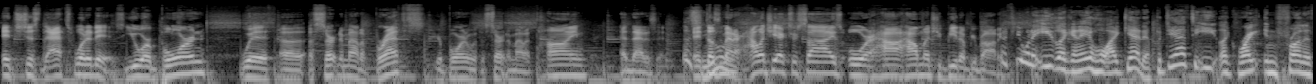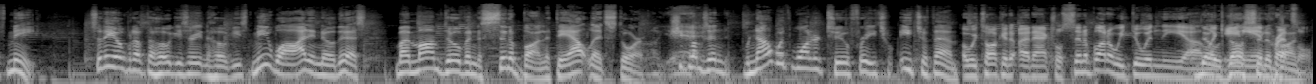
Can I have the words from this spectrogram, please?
It's just that's what it is. You are born with a, a certain amount of breaths. You're born with a certain amount of time, and that is it. Listen, it doesn't matter how much you exercise or how, how much you beat up your body. If you want to eat like an a hole, I get it, but you have to eat like right in front of me. So they open up the hoagies, they're eating the hoagies. Meanwhile, I didn't know this. My mom dove into Cinnabon at the outlet store. She yeah. comes in not with one or two for each each of them. Are we talking an actual Cinnabon? Or are we doing the uh, no, like the Cinnabon. pretzel?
